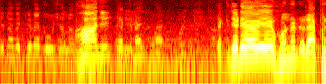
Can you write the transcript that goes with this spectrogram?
ਇਹਨਾਂ ਦਾ ਕਿਹੜਾ ਗਊਸ਼ਾਲਾ? ਹਾਂ ਜੀ। ਇੱਕ ਨਾ ਇੱਕ ਜਿਹੜਾ ਇਹ ਹੁਣ ਰੈਫਰੈਂਸ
